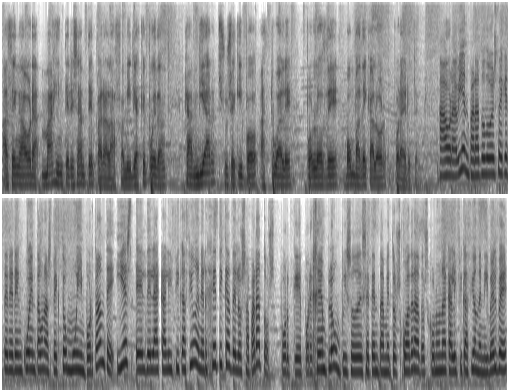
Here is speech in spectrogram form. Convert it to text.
hacen ahora más interesante para las familias que puedan cambiar sus equipos actuales por los de bombas de calor por aerotermia. Ahora bien, para todo esto hay que tener en cuenta un aspecto muy importante y es el de la calificación energética de los aparatos, porque, por ejemplo, un piso de 70 metros cuadrados con una calificación de nivel B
